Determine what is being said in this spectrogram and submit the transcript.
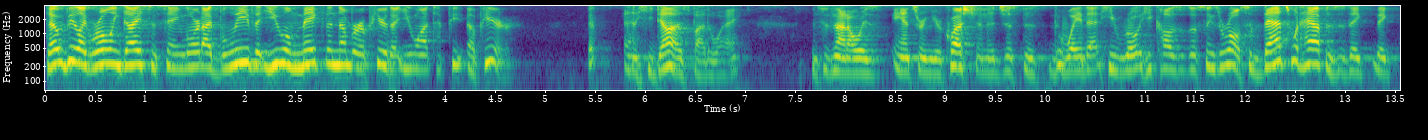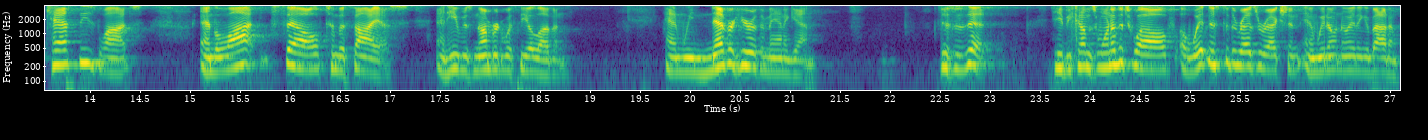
That would be like rolling dice and saying, Lord, I believe that you will make the number appear that you want to appear. And he does, by the way. This is not always answering your question. It just is the way that he wrote, he causes those things to roll. So that's what happens is they, they cast these lots, and the lot fell to Matthias, and he was numbered with the eleven. And we never hear of the man again. This is it. He becomes one of the twelve, a witness to the resurrection, and we don't know anything about him.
